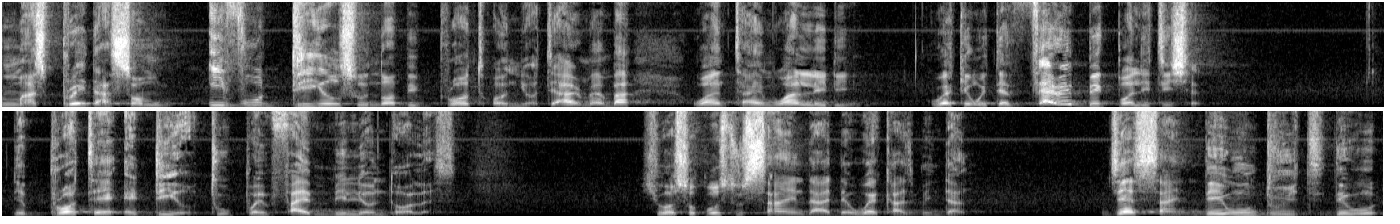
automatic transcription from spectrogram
must pray that some evil deals will not be brought on your table. I remember one time, one lady working with a very big politician. They brought her a deal, $2.5 million. She was supposed to sign that the work has been done. Just sign. They won't do it. They won't.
